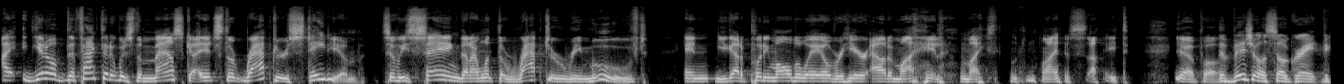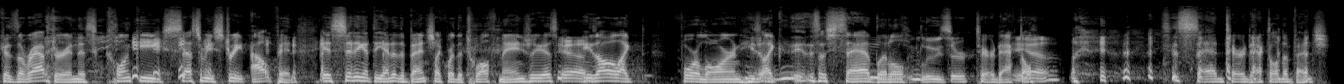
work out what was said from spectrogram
I, you know, the fact that it was the mascot, it's the Raptors stadium. So he's saying that I want the Raptor removed, and you got to put him all the way over here out of my my line of sight. Yeah, Paul. The visual is so great because the Raptor in this clunky Sesame Street outfit is sitting at the end of the bench, like where the 12th man usually is. Yeah. He's all like forlorn. He's like, it's a sad little loser pterodactyl. Yeah. Just sad pterodactyl on the bench.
